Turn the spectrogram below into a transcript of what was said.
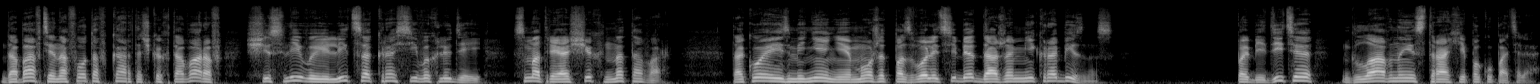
Добавьте на фото в карточках товаров счастливые лица красивых людей, смотрящих на товар. Такое изменение может позволить себе даже микробизнес. Победите Главные страхи покупателя.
